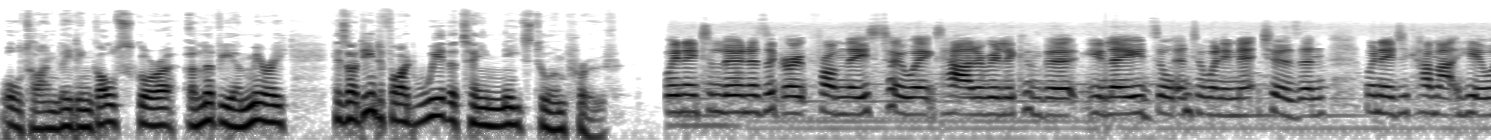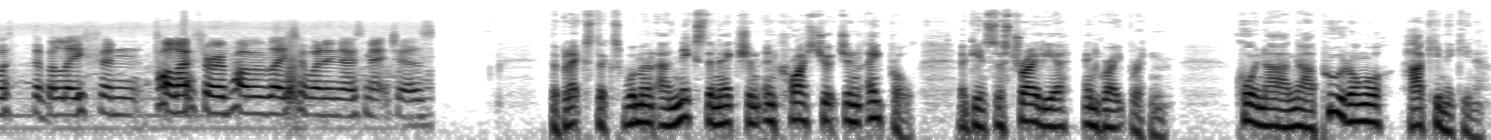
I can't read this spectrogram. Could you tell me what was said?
All time leading goalscorer Olivia Merry has identified where the team needs to improve. We need to learn as a group from these two weeks how to really convert your leads into winning matches, and we need to come out here with the belief and follow through probably to winning those matches. The Black Sticks women are next in action in Christchurch in April against Australia and Great Britain. Koina ngā pūrongo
